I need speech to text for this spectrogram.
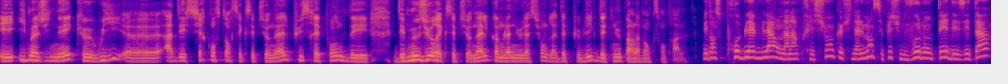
et imaginer que oui, euh, à des circonstances exceptionnelles, puissent répondre des, des mesures exceptionnelles comme l'annulation de la dette publique détenue par la Banque centrale. Mais dans ce problème-là, on a l'impression que finalement, c'est plus une volonté des États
